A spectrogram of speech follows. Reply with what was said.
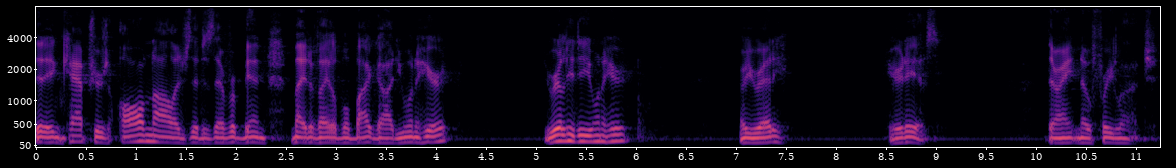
That it captures all knowledge that has ever been made available by God. You want to hear it? You really do you want to hear it? Are you ready? Here it is. There ain't no free lunch.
